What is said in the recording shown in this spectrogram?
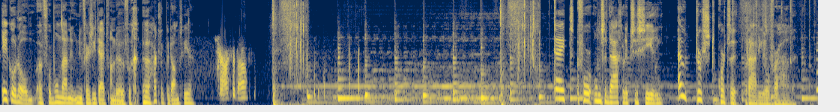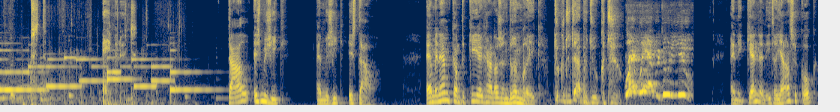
econoom, uh, verbonden aan de Universiteit van Leuven. Uh, hartelijk bedankt weer. Graag gedaan. Tijd voor onze dagelijkse serie uiterst korte radioverhalen. Pst, één minuut. Taal is muziek en muziek is taal. Eminem kan tekeer gaan als een drumbreak. En ik ken een Italiaanse kok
